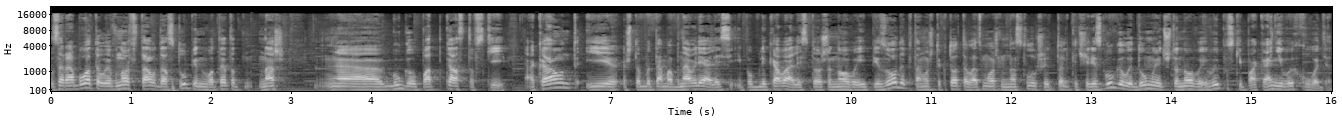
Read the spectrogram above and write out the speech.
заработал и вновь стал доступен вот этот наш э, Google подкастовский аккаунт, и чтобы там обновлялись и публиковались тоже новые эпизоды, потому что кто-то, возможно, нас слушает только через Google и думает, что новые выпуски пока не выходят.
